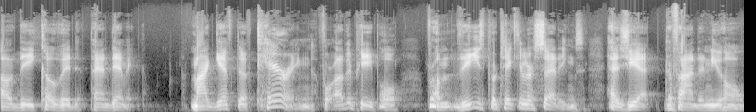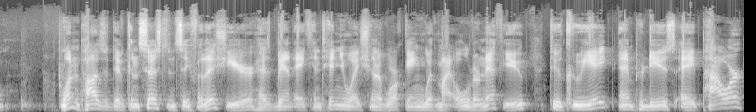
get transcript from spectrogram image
of the COVID pandemic. My gift of caring for other people from these particular settings has yet to find a new home. One positive consistency for this year has been a continuation of working with my older nephew to create and produce a Power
